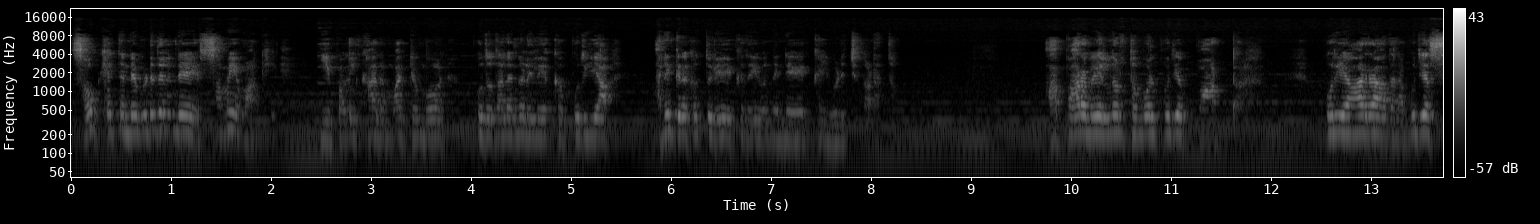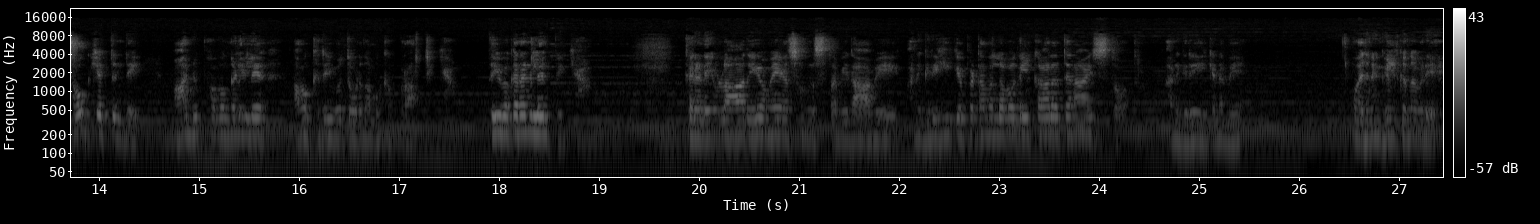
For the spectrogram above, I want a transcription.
സൗഖ്യത്തിന്റെ വിടുതലിന്റെ സമയമാക്കി ഈ പകൽക്കാലം മാറ്റുമ്പോൾ പുതുതലങ്ങളിലേക്ക് പുതിയ അനുഗ്രഹത്തിലേക്ക് ദൈവം നിന്നെ കൈവിടിച്ച് നടത്തും. ആ പാറവയിൽ നിർത്തുമ്പോൾ പുതിയ പാട്ട് പുതിയ ആരാധന പുതിയ സൗഖ്യത്തിന്റെ അനുഭവങ്ങളിൽ നമുക്ക് ദൈവത്തോട് നമുക്ക് പ്രാർത്ഥിക്കാം. ദൈവകരങ്ങളിൽ ഏൽപ്പിക്കാം. കരുണയുള്ള ആ ദൈവമേ സ്വസ്ഥ പിതാവേ അനുഗ്രഹിക്കപ്പെട്ട നല്ല പകൽക്കാലത്തിനായി സ്തോത്രം. അനുഗ്രഹിക്കണമേ. വചനം കേൾക്കുന്നവരെ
